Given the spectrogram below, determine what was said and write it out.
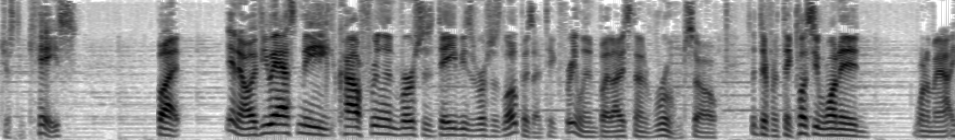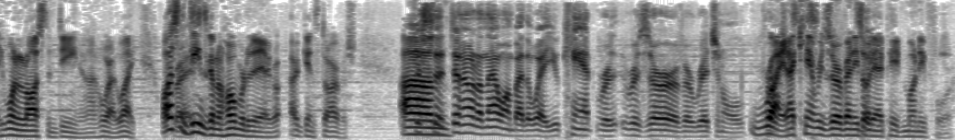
just in case. But you know, if you asked me Kyle Freeland versus Davies versus Lopez, I'd take Freeland, but I just don't have room, so it's a different thing. Plus, he wanted one of my he wanted Austin Dean, uh, who I like. Austin Right. Dean's going to homer today against Darvish. Just Um, to note on that one, by the way, you can't re- reserve original. right, I can't reserve anybody So I paid money for.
